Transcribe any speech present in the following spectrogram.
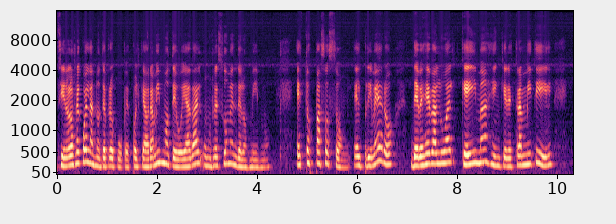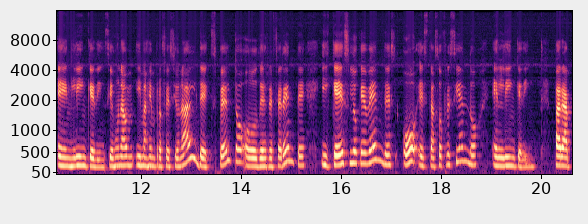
Si no los recuerdas, no te preocupes, porque ahora mismo te voy a dar un resumen de los mismos. Estos pasos son, el primero, debes evaluar qué imagen quieres transmitir en LinkedIn, si es una imagen profesional, de experto o de referente, y qué es lo que vendes o estás ofreciendo en LinkedIn, para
